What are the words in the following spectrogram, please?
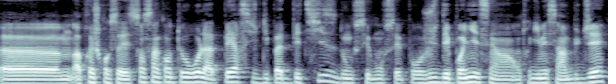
Euh, après, je crois que ça être 150 euros la paire, si je dis pas de bêtises. Donc c'est bon, c'est pour juste des poignées, c'est un entre guillemets, c'est un budget.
